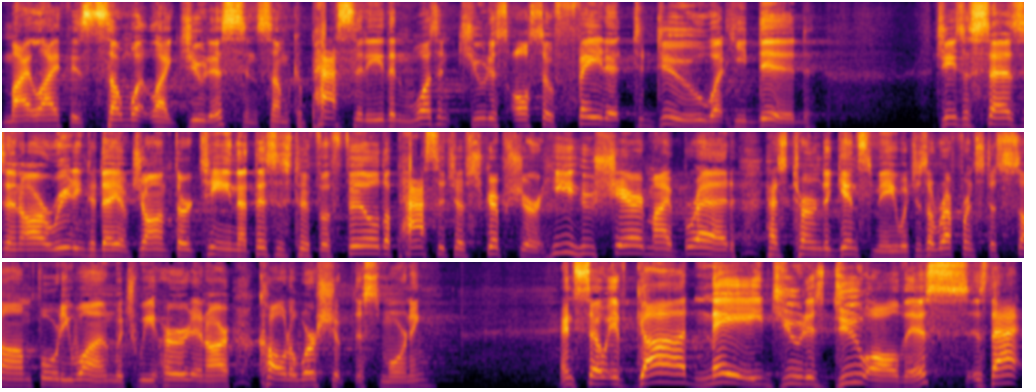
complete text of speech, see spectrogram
my life is somewhat like Judas in some capacity, then wasn't Judas also fated to do what he did? Jesus says in our reading today of John 13 that this is to fulfill the passage of Scripture He who shared my bread has turned against me, which is a reference to Psalm 41, which we heard in our call to worship this morning. And so, if God made Judas do all this, is that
